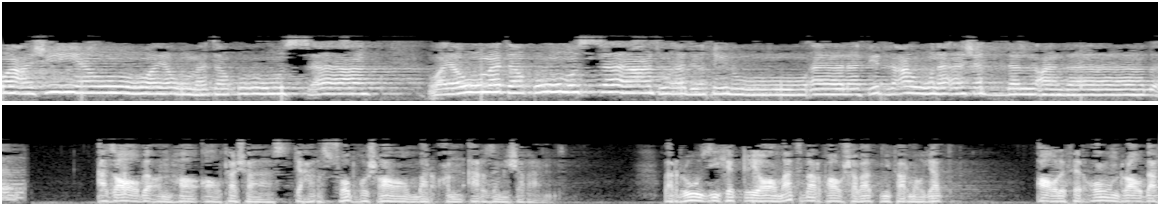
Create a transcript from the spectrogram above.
وعشيا ويوم تقوم الساعة ويوم تقوم الساعة أدخلوا آل فرعون أشد العذاب. عذاب آنها آتش است که هر صبح و شام بر آن عرضه می شوند و روزی که قیامت برپا شود میفرماید آل فرعون را در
